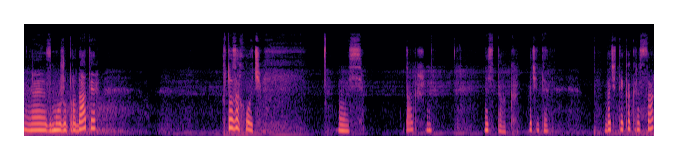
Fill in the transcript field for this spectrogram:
е, зможу продати, хто захоче. Ось. Так що ось так. Бачите? Бачите, яка краса?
